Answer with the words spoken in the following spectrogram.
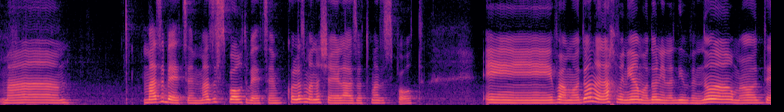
מה, מה זה בעצם? מה זה ספורט בעצם? כל הזמן השאלה הזאת, מה זה ספורט? אה, והמועדון הלך ונהיה מועדון ילדים ונוער, מאוד אה,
